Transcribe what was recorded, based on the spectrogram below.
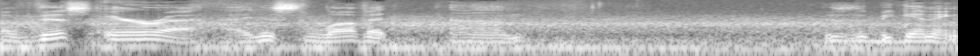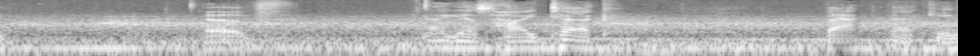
of this era. I just love it. Um, this is the beginning of, I guess, high tech backpacking.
